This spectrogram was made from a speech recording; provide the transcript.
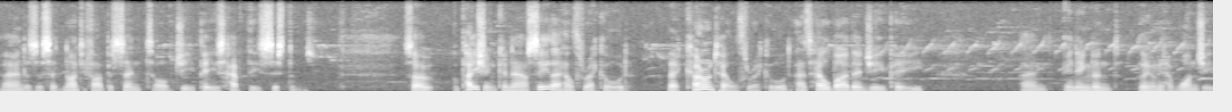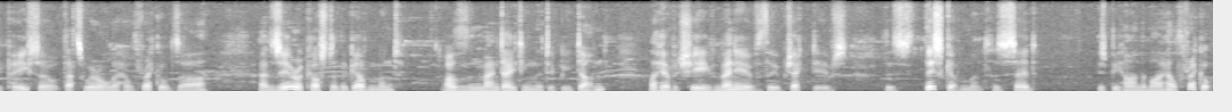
And as I said, 95% of GPs have these systems. So a patient can now see their health record, their current health record, as held by their GP. And in England, they only have one GP, so that's where all the health records are. At zero cost to the government, other than mandating that it be done, they have achieved many of the objectives this, this government has said is behind the My Health record.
